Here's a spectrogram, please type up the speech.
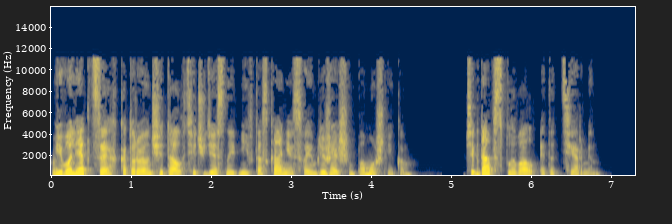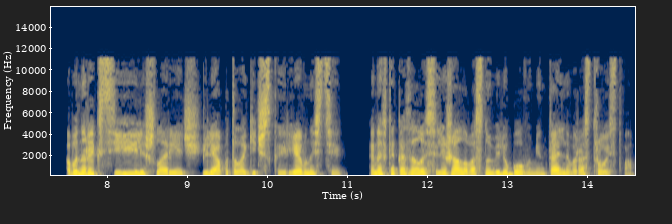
В его лекциях, которые он читал в те чудесные дни в Тоскане своим ближайшим помощникам, всегда всплывал этот термин. Об анорексии ли шла речь, или о патологической ревности, НФТ, казалось, лежала в основе любого ментального расстройства.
